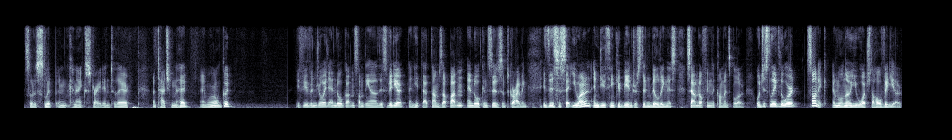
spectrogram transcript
sort of slip and connect straight into there, attaching the head, and we're all good. If you've enjoyed and or gotten something out of this video, then hit that thumbs up button and or consider subscribing. Is this a set you own and do you think you'd be interested in building this? Sound off in the comments below. Or just leave the word Sonic and we'll know you watched the whole video.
